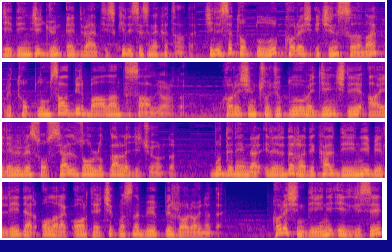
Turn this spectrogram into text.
7. gün Adventist Kilisesi'ne katıldı. Kilise topluluğu Koreş için sığınak ve toplumsal bir bağlantı sağlıyordu. Koreş'in çocukluğu ve gençliği ailevi ve sosyal zorluklarla geçiyordu. Bu deneyimler ileride radikal dini bir lider olarak ortaya çıkmasına büyük bir rol oynadı. Koreş'in dini ilgisi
